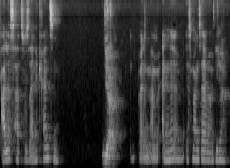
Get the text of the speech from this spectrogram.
alles hat so seine Grenzen. Ja. Weil am Ende ist man selber wieder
